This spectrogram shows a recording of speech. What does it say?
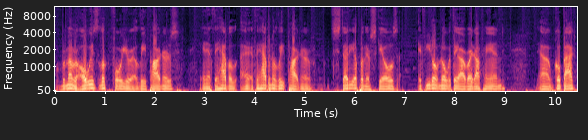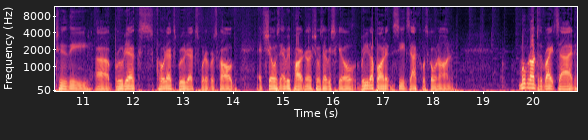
remember always look for your elite partners and if they have a if they have an elite partner study up on their skills if you don't know what they are right offhand uh, go back to the uh, Brudex, Codex, Brudex, whatever it's called it shows every partner, it shows every skill. Read up on it and see exactly what's going on. Moving on to the right side.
